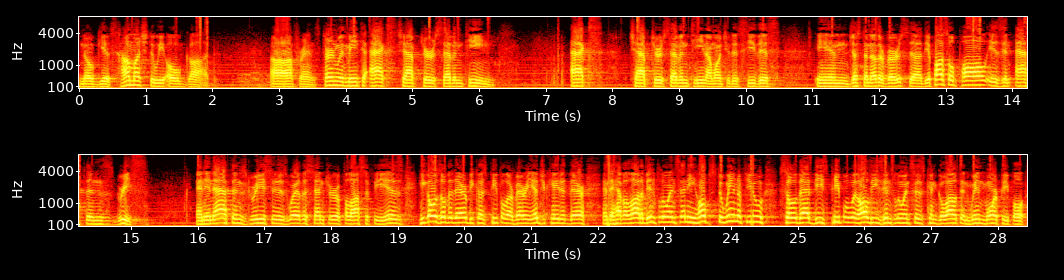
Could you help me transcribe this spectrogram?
no gifts. How much do we owe God? Ah, friends, turn with me to Acts chapter 17. Acts chapter 17. I want you to see this in just another verse. Uh, the Apostle Paul is in Athens, Greece. And in Athens, Greece is where the center of philosophy is. He goes over there because people are very educated there and they have a lot of influence and he hopes to win a few so that these people with all these influences can go out and win more people.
